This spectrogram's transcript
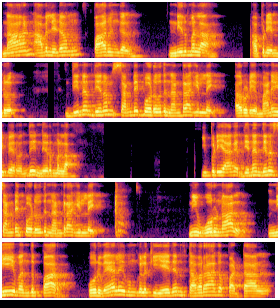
நான் அவளிடம் பாருங்கள் நிர்மலா அப்படி என்று தினம் தினம் சண்டை போடுவது நன்றாக இல்லை. அவருடைய மனைவி பேர் வந்து நிர்மலா. இப்படியாக தினம் தினம் சண்டை போடுவது நன்றாக இல்லை. நீ ஒரு நாள் நீ வந்து பார் ஒருவேளை உங்களுக்கு ஏதேனும் தவறாக பட்டால்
